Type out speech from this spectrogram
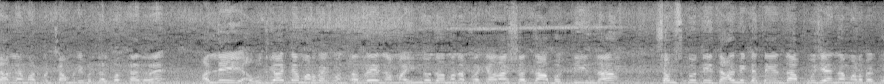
ಚಾಲನೆ ಮಾಡ್ಕೊಂಡು ಚಾಮುಂಡಿ ಬೆಟ್ಟದಲ್ಲಿ ಬರ್ತಾ ಇದ್ದಾರೆ. ಅಲ್ಲಿ ಉದ್ಘಾಟನೆ ಮಾಡಬೇಕು ಅಂತಂದ್ರೆ ನಮ್ಮ ಹಿಂದೂ ಧರ್ಮದ ಪ್ರಕಾರ ಶ್ರದ್ಧಾ ಭಕ್ತಿಯಿಂದ, ಸಂಸ್ಕೃತಿ ಧಾರ್ಮಿಕತೆಯಿಂದ ಪೂಜೆಯನ್ನ ಮಾಡಬೇಕು,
